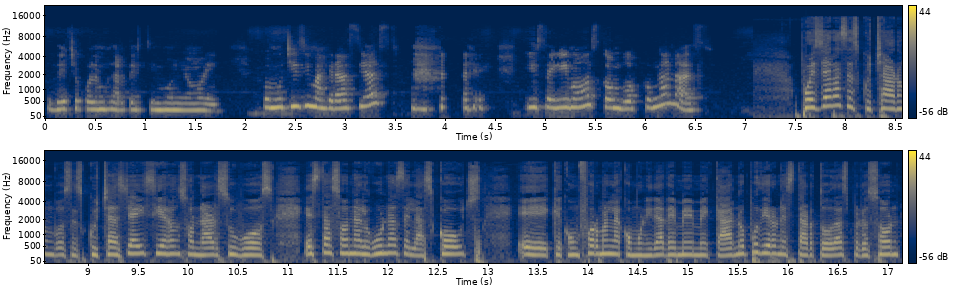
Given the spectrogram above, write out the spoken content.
de hecho, podemos dar testimonio hoy. Pues muchísimas gracias y seguimos con Voz con Alas. Pues ya las escucharon, vos escuchas, ya hicieron sonar su voz. Estas son algunas de las coaches eh, que conforman la comunidad de MMK. No pudieron estar todas, pero son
